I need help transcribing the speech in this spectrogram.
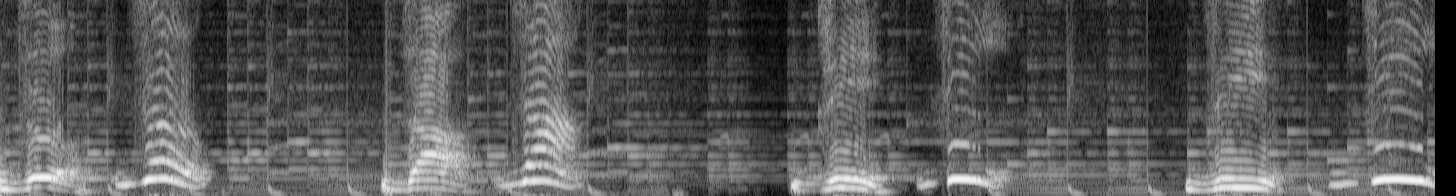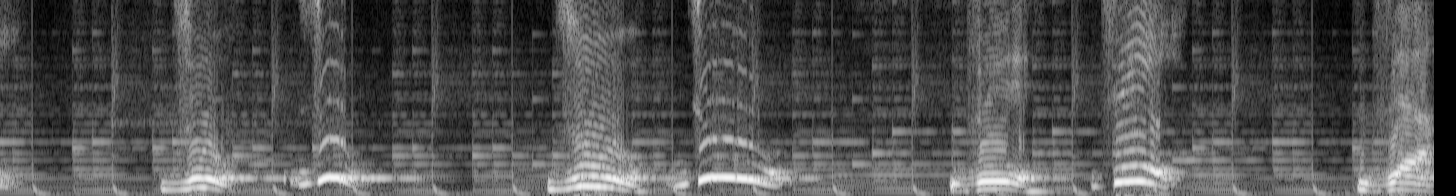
ज ज. जा. जा. जी. जी. जी. जी. जू. जू. जू. जू. जे. जे. ज्या.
